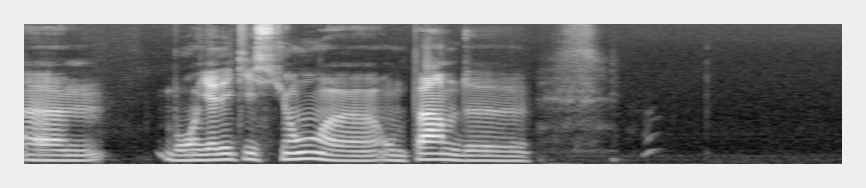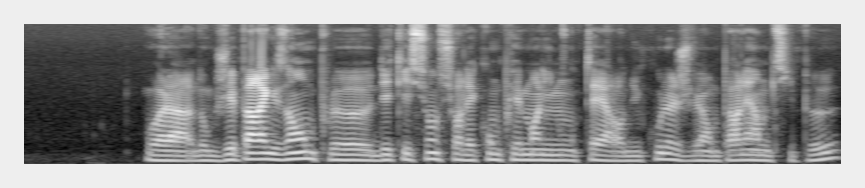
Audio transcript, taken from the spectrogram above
euh, bon, il y a des questions, euh, on parle de... Voilà, donc j'ai par exemple des questions sur les compléments alimentaires. Alors, du coup, là, je vais en parler un petit peu.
